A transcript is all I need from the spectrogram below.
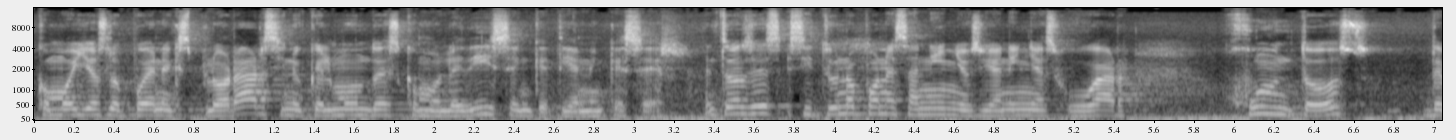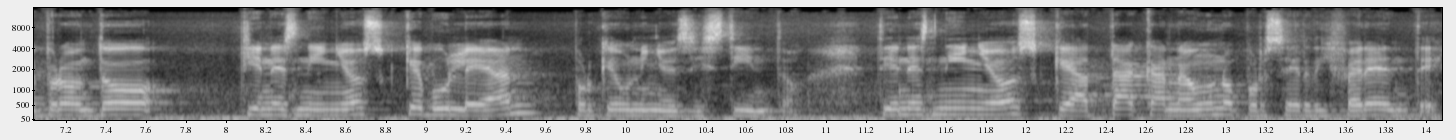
como ellos lo pueden explorar, sino que el mundo es como le dicen que tienen que ser. Entonces, si tú no pones a niños y a niñas jugar juntos, de pronto Tienes niños que bulean porque un niño es distinto. Tienes niños que atacan a uno por ser diferente.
